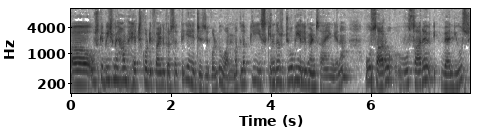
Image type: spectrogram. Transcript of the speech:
उसके बीच में हम हेच को डिफाइन कर सकते हैं कि H is equal to one मतलब कि इसके अंदर जो भी एलिमेंट्स आएँगे ना, वो सारों, वो सारे वैल्यूज़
